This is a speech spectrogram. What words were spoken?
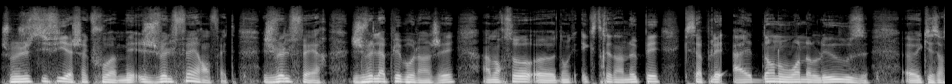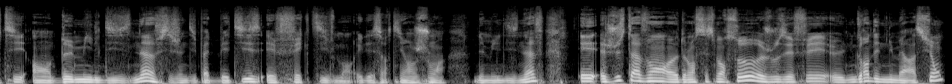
Je me justifie à chaque fois, mais je vais le faire en fait. Je vais le faire. Je vais l'appeler Bollinger. Un morceau euh, donc extrait d'un EP qui s'appelait I Don't Wanna Lose, qui est sorti en 2019, si je ne dis pas de bêtises. Effectivement, il est sorti en juin 2019. Et juste avant de lancer ce morceau, je vous ai fait une grande énumération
